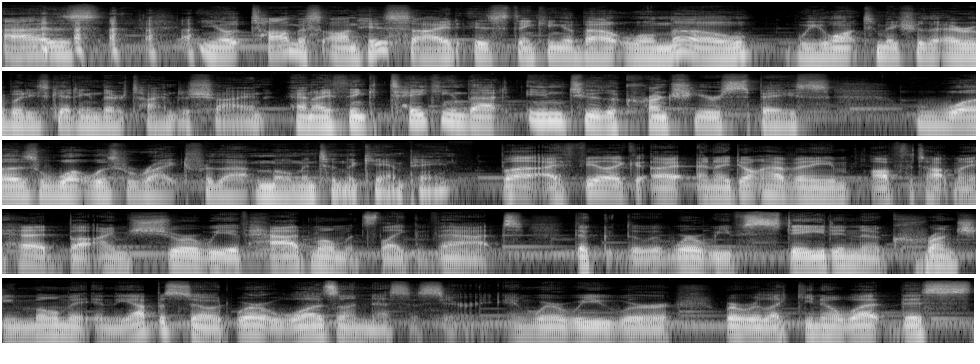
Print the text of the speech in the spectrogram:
As you know, Thomas on his side is thinking about, well, no, we want to make sure that everybody's getting their time to shine. And I think taking that into the crunchier space was what was right for that moment in the campaign. But I feel like, I, and I don't have any off the top of my head, but I'm sure we have had moments like that, the, the, where we've stayed in a crunchy moment in the episode where it was unnecessary, and where we were, where we're like, you know what, this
